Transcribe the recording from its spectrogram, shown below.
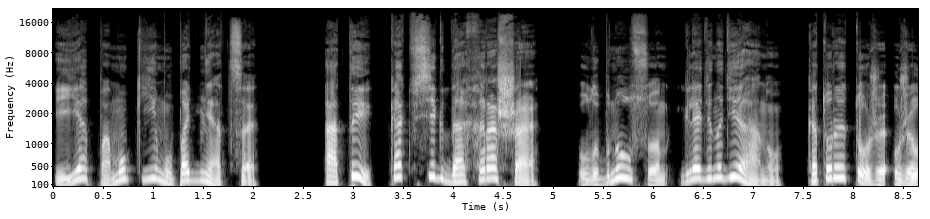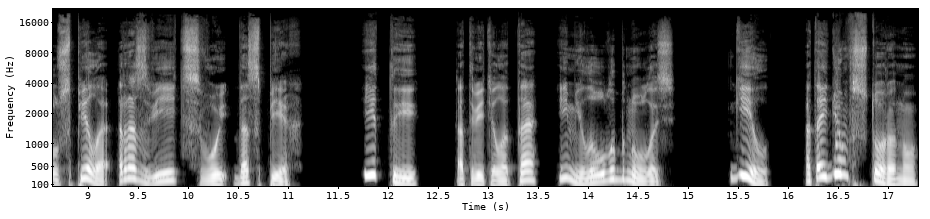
и я помог ему подняться. «А ты, как всегда, хороша!» — улыбнулся он, глядя на Диану, которая тоже уже успела развеять свой доспех. «И ты!» — ответила та и мило улыбнулась. «Гил, отойдем в сторону!»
